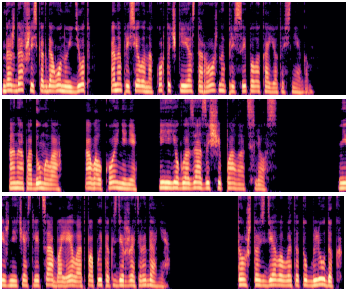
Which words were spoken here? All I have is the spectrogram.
Дождавшись, когда он уйдет, она присела на корточки и осторожно присыпала койота снегом. Она подумала о Волкойнине, и ее глаза защипала от слез. Нижняя часть лица болела от попыток сдержать рыдания. То, что сделал этот ублюдок,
